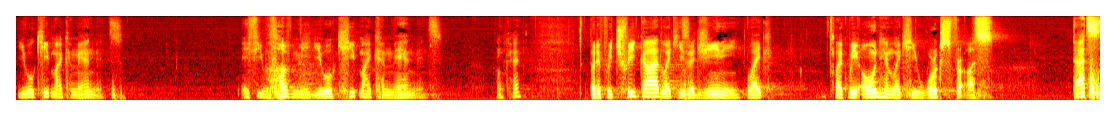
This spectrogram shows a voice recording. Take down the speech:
you will keep my commandments. If you love me, you will keep my commandments. Okay? But if we treat God like He's a genie, like, like we own Him, like He works for us, that's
